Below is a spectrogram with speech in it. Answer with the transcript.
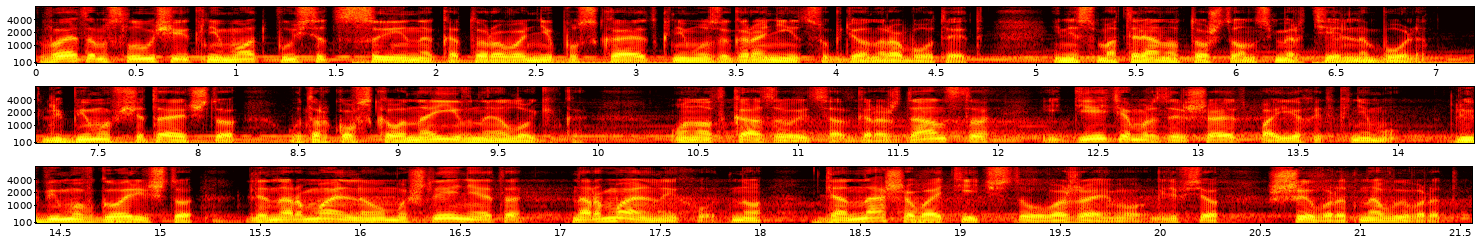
в этом случае к нему отпустят сына, которого не пускают к нему за границу, где он работает, и несмотря на то, что он смертельно болен. Любимов считает, что у Тарковского наивная логика. Он отказывается от гражданства, и детям разрешают поехать к нему. Любимов говорит, что для нормального мышления это нормальный ход, но для нашего отечества, уважаемого, где все шиворот на выворот,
